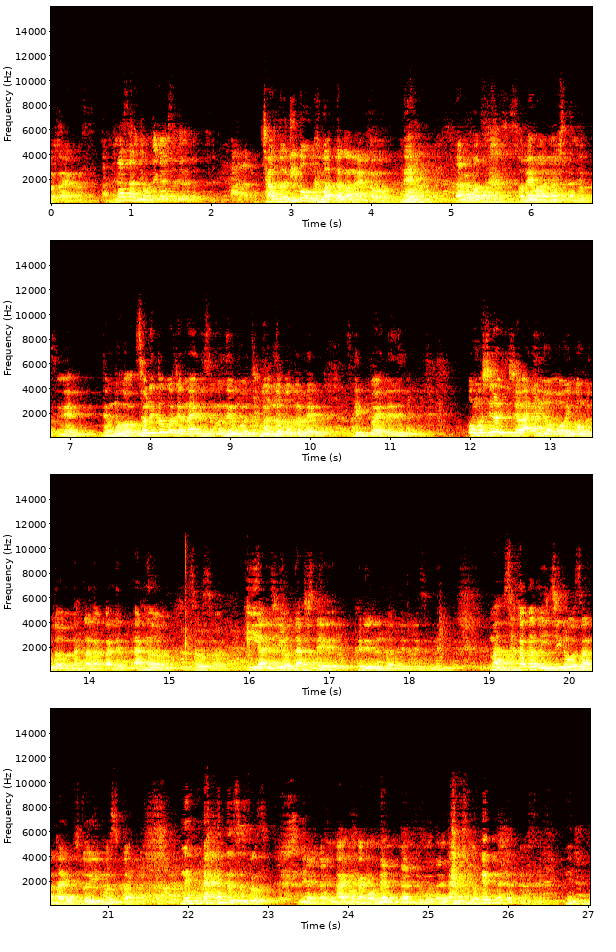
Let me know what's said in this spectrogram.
ございます。あ皆さんにお願いしてれよでちゃんとリボン配っとかないと。ね。なるほど。それもありましたね。ですね。でもそれどこじゃないですもんね。もう自分のことで。精一杯でね。面白いでしょ。兄を追い込むとなかなかね。あのそうそう。いい味を出してくれるんだってですね。まあ坂上一郎さんタイプといいますか。ね。そうそうそう。ね。はいはい、はい、何でも大丈夫ですよ、ね。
